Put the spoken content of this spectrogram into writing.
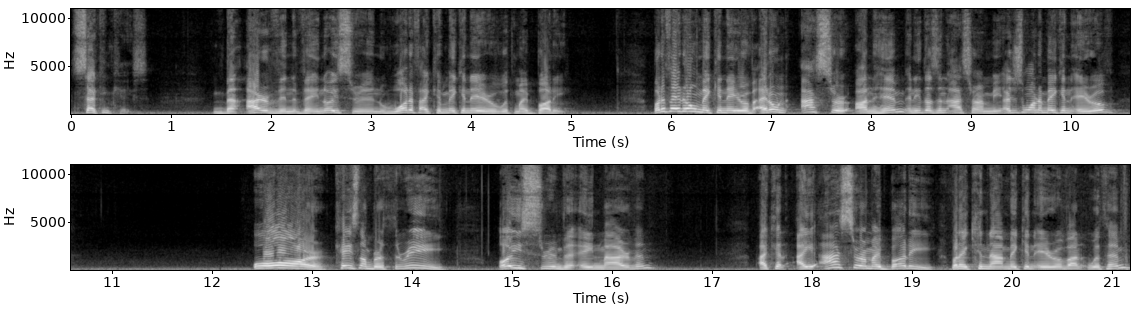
Second case. Ma'arvin ve'inoisrin, what if I can make an eruv with my buddy? But if I don't make an eruv, I don't answer on him and he doesn't answer on me. I just want to make an eruv. Or case number three, oisrim ve'ein marvin. I can I answer on my buddy, but I cannot make an eruv with him.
